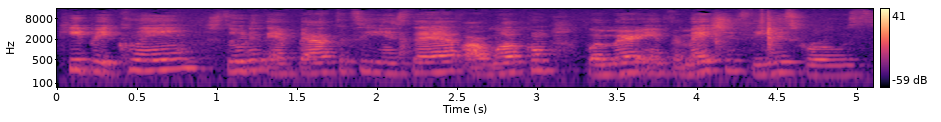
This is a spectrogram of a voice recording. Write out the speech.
Keep it clean. Students and faculty and staff are welcome. For more information, see this cruise.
